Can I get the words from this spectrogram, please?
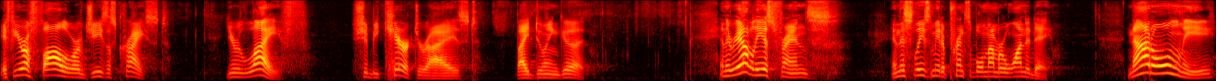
if you're a follower of Jesus Christ, your life should be characterized by doing good. And the reality is, friends, and this leads me to principle number one today. Not only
